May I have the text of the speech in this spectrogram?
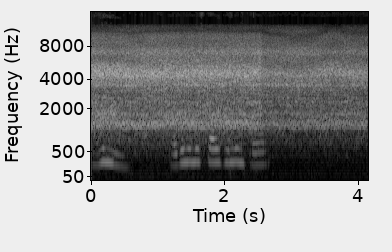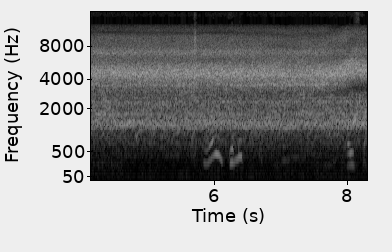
Ay, algo no me está dejando entrar. Ay, ¿qué le... Ahí está.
